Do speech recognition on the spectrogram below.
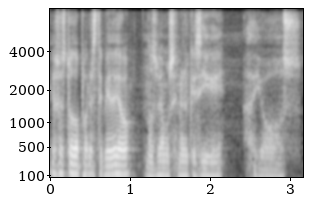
Y eso es todo por este video. Nos vemos en el que sigue. Adiós.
